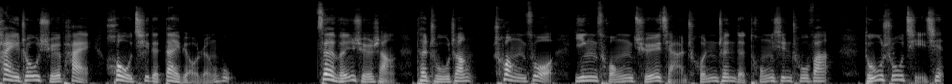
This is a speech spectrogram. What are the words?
泰州学派后期的代表人物。在文学上，他主张创作应从绝假纯真的童心出发，读书己见，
